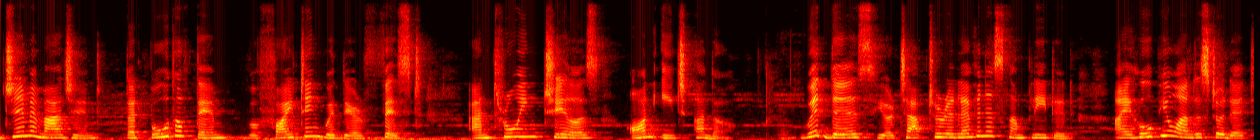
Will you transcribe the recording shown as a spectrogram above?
Jim imagined that both of them were fighting with their fist and throwing chairs on each other. With this, your chapter 11 is completed. I hope you understood it.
